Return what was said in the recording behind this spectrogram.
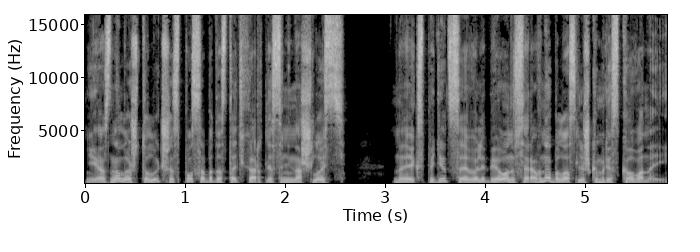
Я знала, что лучше способа достать Хартлиса не нашлось, но экспедиция в Альбион все равно была слишком рискованной.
